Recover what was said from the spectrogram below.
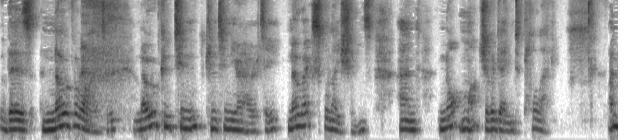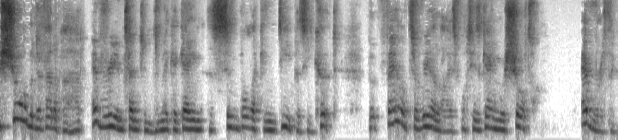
There's no variety, no continu- continuity, no explanations, and not much of a game to play. I'm sure the developer had every intention to make a game as symbolic and deep as he could, but failed to realize what his game was short on everything.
